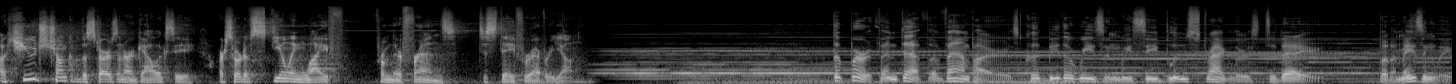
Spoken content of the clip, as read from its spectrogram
A huge chunk of the stars in our galaxy are sort of stealing life from their friends to stay forever young. The birth and death of vampires could be the reason we see blue stragglers today. But amazingly,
